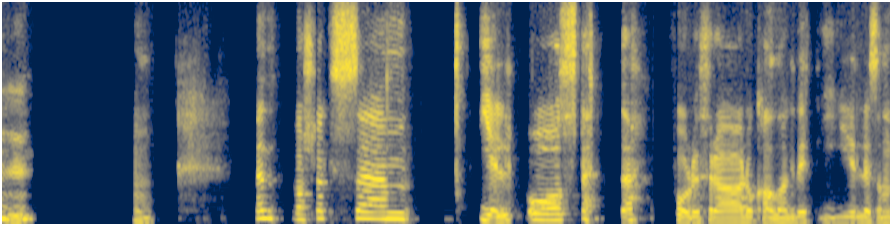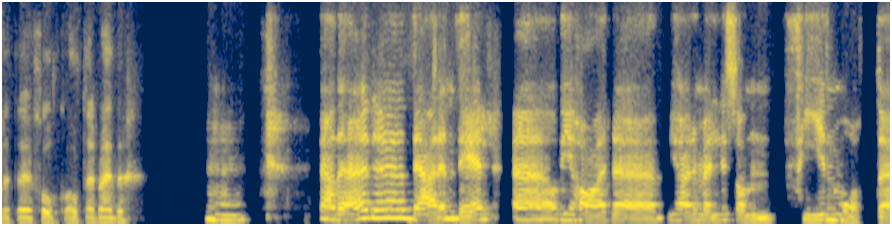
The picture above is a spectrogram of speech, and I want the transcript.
mm. Mm. Men hva slags um, hjelp og støtte får du fra lokallaget ditt i liksom, dette folkevalgtarbeidet? Mm. Ja, det er, eh, det er, en del. Eh, og vi har, eh, vi har, en veldig sånn fin måte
